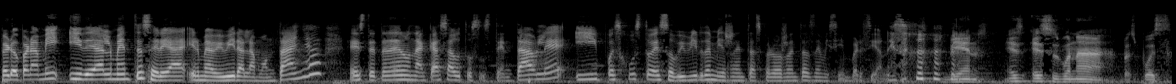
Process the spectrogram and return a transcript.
Pero para mí, idealmente sería irme a vivir a la montaña, este, tener una casa autosustentable y pues justo eso, vivir de mis rentas, pero rentas de mis inversiones. Bien, es, esa es buena respuesta.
